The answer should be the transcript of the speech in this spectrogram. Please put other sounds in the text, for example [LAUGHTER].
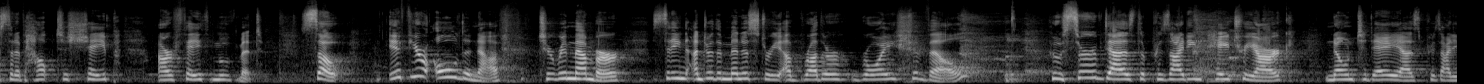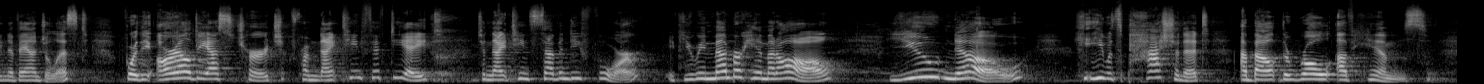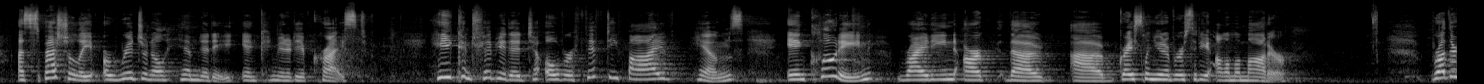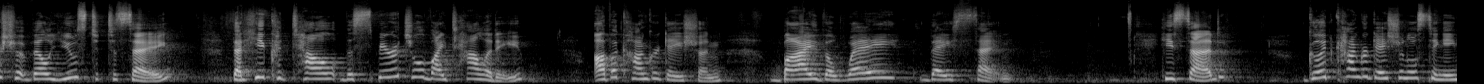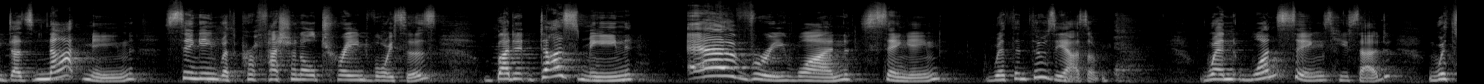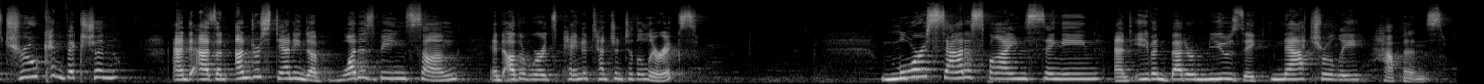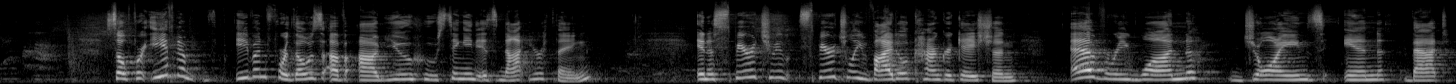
songs that have helped to shape our faith movement. So, if you're old enough to remember sitting under the ministry of Brother Roy Cheville, who served as the presiding patriarch, known today as presiding evangelist, for the RLDS Church from 1958 to 1974, if you remember him at all, you know he was passionate about the role of hymns, especially original hymnody in Community of Christ. He contributed to over 55 hymns, including writing our, the uh, Graceland University alma mater. Brother Cheville used to say that he could tell the spiritual vitality of a congregation by the way they sang. He said, Good congregational singing does not mean singing with professional trained voices, but it does mean everyone singing with enthusiasm. When one sings, he said, with true conviction and as an understanding of what is being sung, in other words, paying attention to the lyrics, more satisfying singing and even better music naturally happens. So, for even, even for those of uh, you who singing is not your thing, in a spiritually, spiritually vital congregation, everyone joins in that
